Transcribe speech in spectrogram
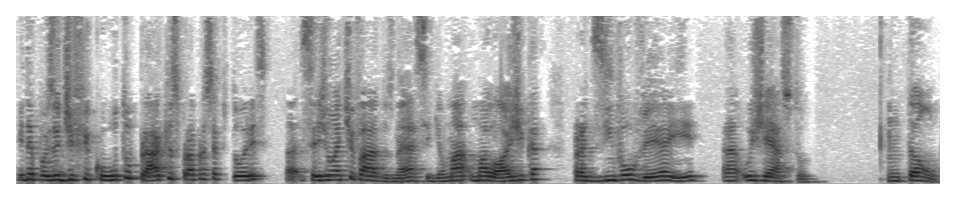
e depois eu dificulto para que os proprioceptores uh, sejam ativados, né? Seguir uma, uma lógica para desenvolver aí uh, o gesto. Então,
